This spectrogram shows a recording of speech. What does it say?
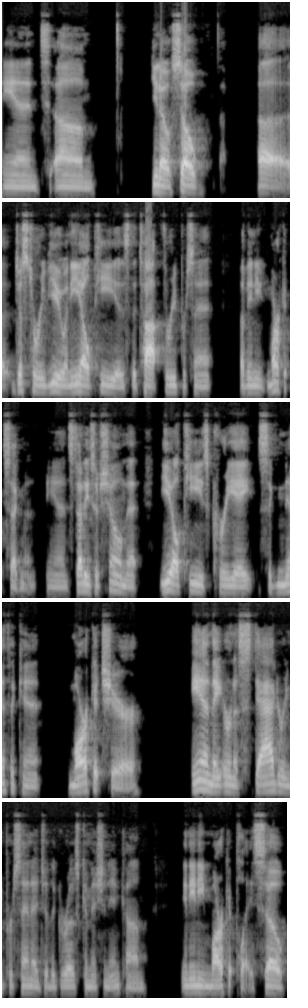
And um, you know, so uh, just to review, an ELP is the top 3% of any market segment. And studies have shown that ELPs create significant market share and they earn a staggering percentage of the gross commission income in any marketplace. So,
